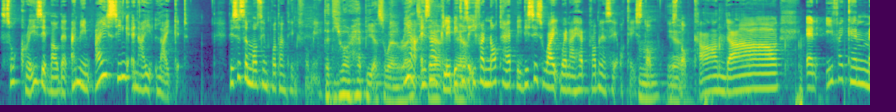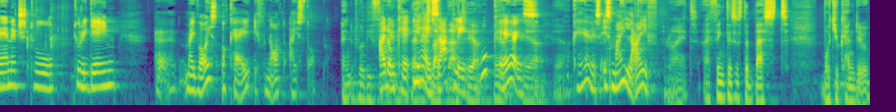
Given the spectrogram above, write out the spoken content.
so crazy about that? I mean, I sing and I like it. This is the most important thing for me. That you are happy as well, right? Yeah, exactly. because yeah. if I'm not happy, this is why when I had problems, I say, okay, stop, yeah. stop, calm down. And if I can manage to to regain uh, my voice, okay. If not, I stop. and it will be fine. I don't care. Yeah, like exactly. yeah, Who yeah, cares? Yeah, yeah. Who cares? It's my life. Right. I think this is the best what you can do.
